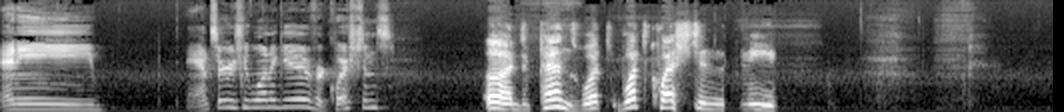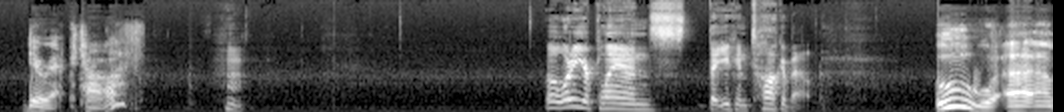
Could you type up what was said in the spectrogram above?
any answers you want to give or questions? Uh, it depends. What what questions need director? Hmm. Well, what are your plans that you can talk about? Ooh, um,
